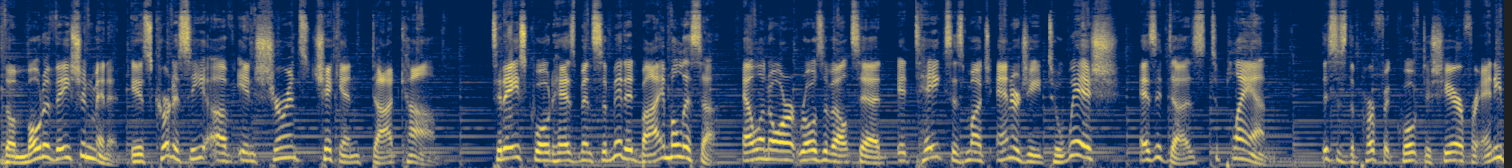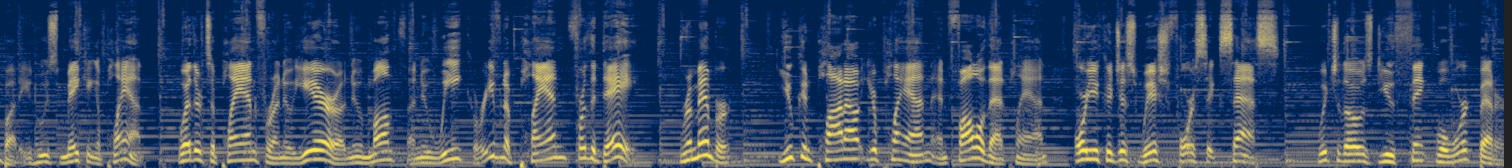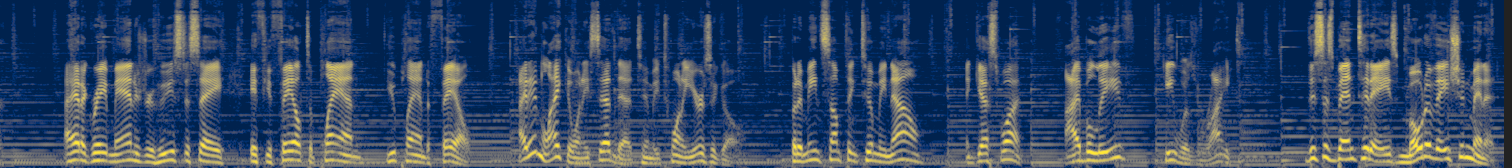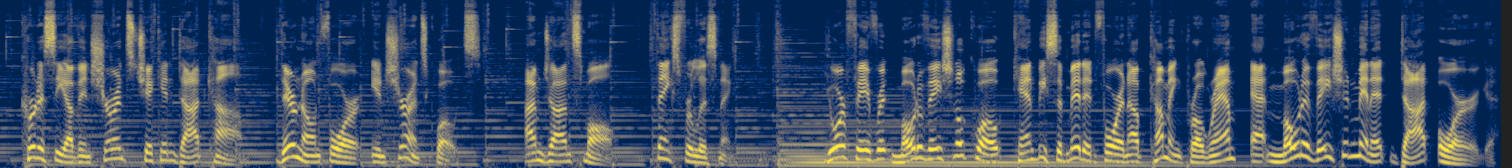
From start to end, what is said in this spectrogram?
The Motivation Minute is courtesy of InsuranceChicken.com. Today's quote has been submitted by Melissa. Eleanor Roosevelt said, It takes as much energy to wish as it does to plan. This is the perfect quote to share for anybody who's making a plan, whether it's a plan for a new year, a new month, a new week, or even a plan for the day. Remember, you can plot out your plan and follow that plan, or you could just wish for success. Which of those do you think will work better? I had a great manager who used to say, if you fail to plan, you plan to fail. I didn't like it when he said that to me 20 years ago, but it means something to me now. And guess what? I believe he was right. This has been today's Motivation Minute, courtesy of InsuranceChicken.com. They're known for insurance quotes. I'm John Small. Thanks for listening. Your favorite motivational quote can be submitted for an upcoming program at motivationminute.org.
